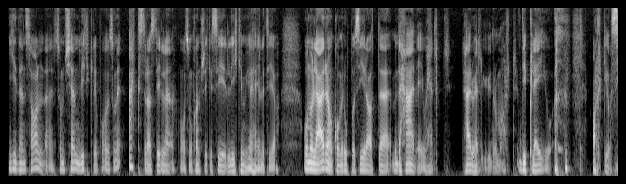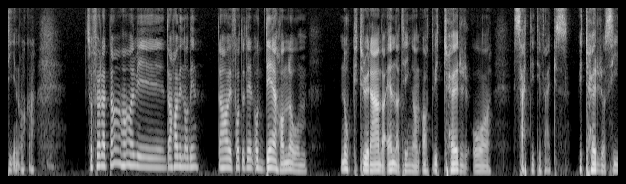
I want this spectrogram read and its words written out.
i den salen der som kjenner virkelig på det, som er ekstra stille, og som kanskje ikke sier like mye hele tida. Og når lærerne kommer opp og sier at eh, men det her er jo helt, her er jo helt unormalt, de pleier jo alltid å si noe, så føler jeg at da har vi, da har vi nådd inn. Da har vi fått det til. Og det handler om nok, tror jeg, da, en av tingene, at vi tør å sette de til veggs. Vi tør å si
